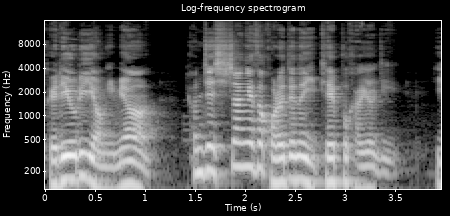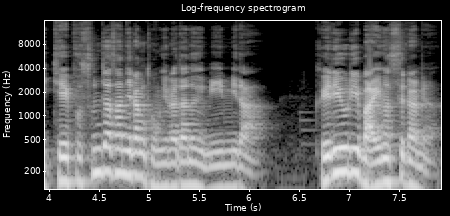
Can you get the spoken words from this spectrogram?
괴리율이 0이면 현재 시장에서 거래되는 ETF 가격이 ETF 순자산이랑 동일하다는 의미입니다. 괴리율이 마이너스라면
